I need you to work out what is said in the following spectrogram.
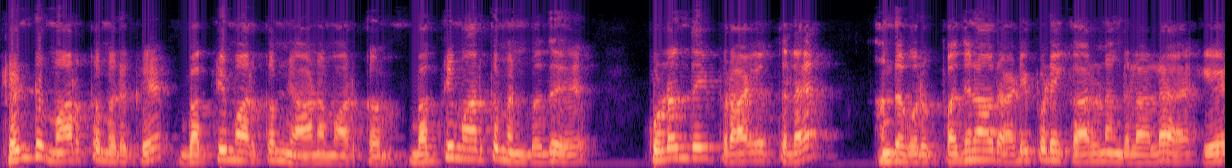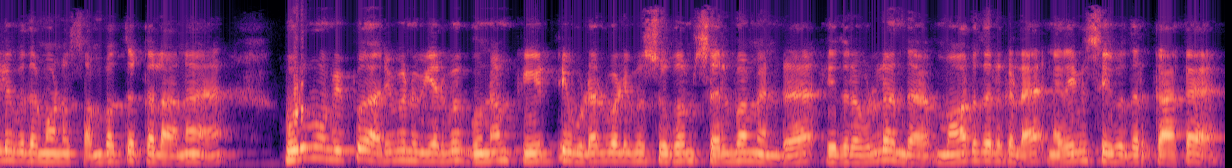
ரெண்டு மார்க்கம் இருக்கு. பக்தி மார்க்கம் ஞான மார்க்கம். பக்தி மார்க்கம் என்பது குழந்தை பிராயத்துல அந்த ஒரு பதினாறு அடிப்படை காரணங்களால ஏழு விதமான சம்பத்துக்களான உருவமைப்பு அறிவின் உயர்வு குணம் கீர்த்தி உடல்வழிவு சுகம் செல்வம் என்ற இதில் உள்ள அந்த மாறுதல்களை நிறைவு செய்வதற்காக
